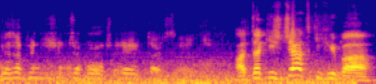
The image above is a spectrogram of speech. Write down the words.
Nie za 50 trzeba połączenia i tak sobie jedź. Ale to jakieś dziadki chyba.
